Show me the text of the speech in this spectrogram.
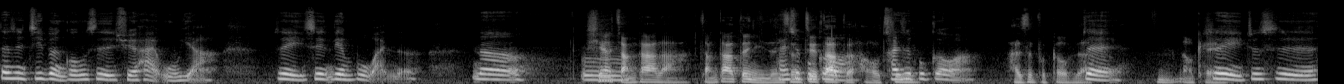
但是基本功是学海无涯，所以是练不完的。那、嗯、现在长大啦、啊，长大对你人生最大的好处还是不够啊？还是不够的。对，嗯，OK。所以就是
